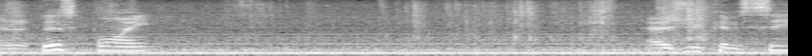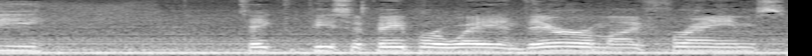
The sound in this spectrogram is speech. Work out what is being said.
And at this point, as you can see, take the piece of paper away and there are my frames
